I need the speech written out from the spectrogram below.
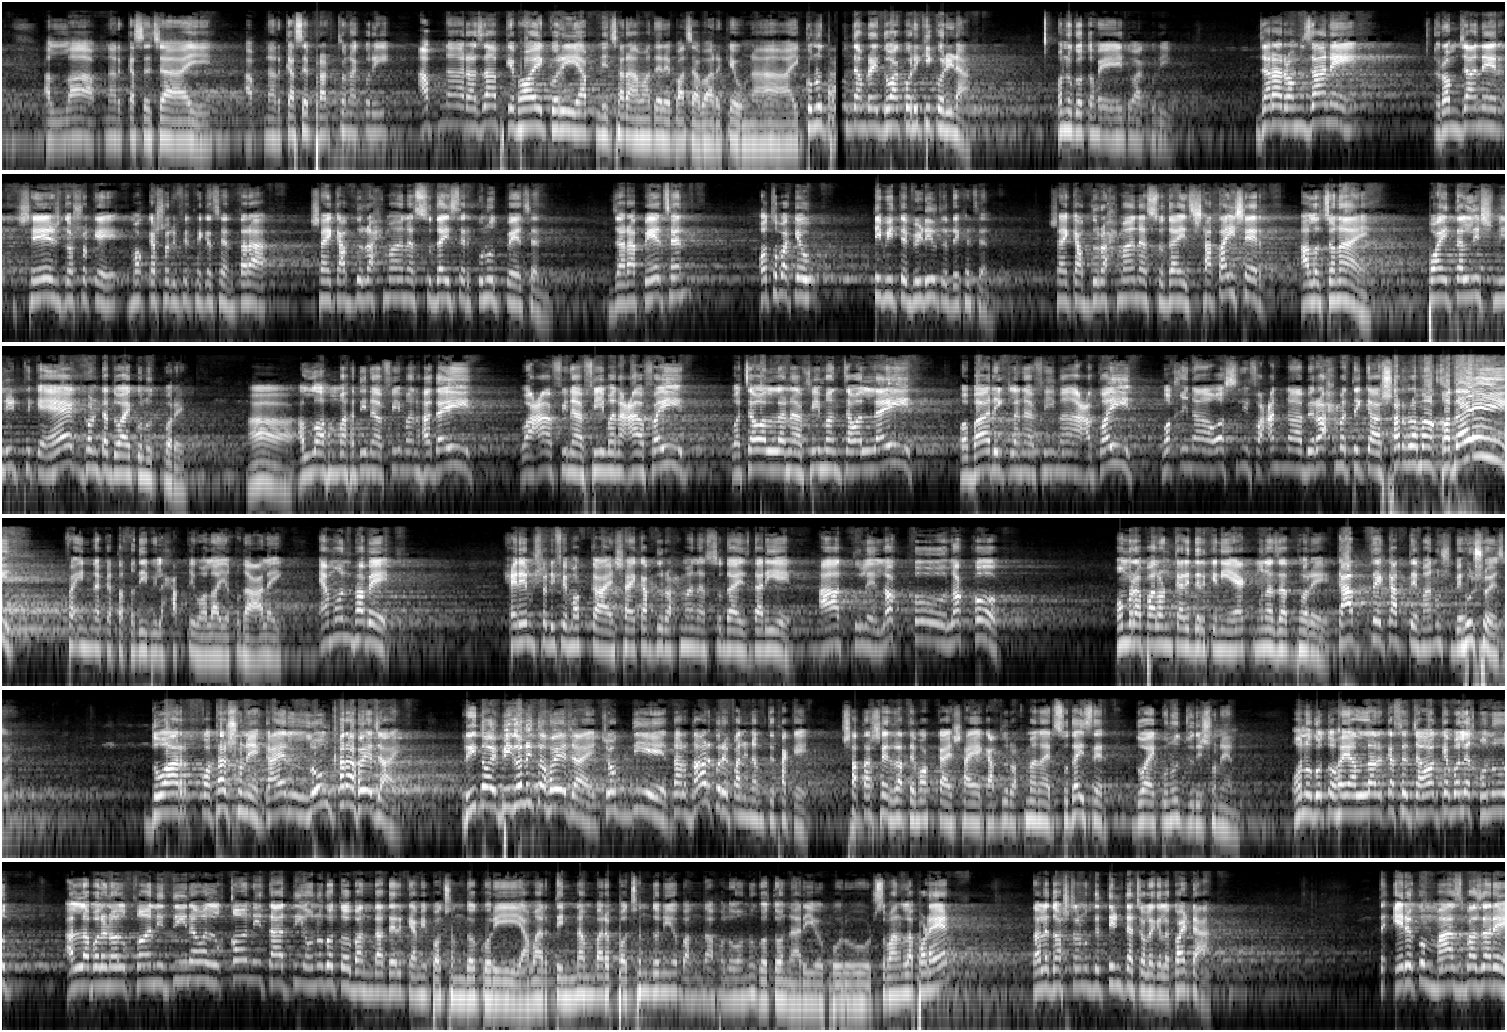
আল্লাহ আপনার কাছে চাই, আপনার কাছে প্রার্থনা করি আপনার আজাবকে ভয় করি, আপনি ছাড়া আমাদের বাঁচাবার কেউ নাই। কোন মধ্যে আমরা এই দোয়া করি, কি করি না? অনুগত হয়ে এই দোয়া করি। যারা রমজানে, রমজানের শেষ দশকে মক্কা শরীফে থেকেছেন, তারা শাইখ আব্দুর রহমান সুদাইসের কুনুত পেয়েছেন। যারা পেয়েছেন, অথবা কেউ টিভিতে, ভিডিওতে দেখেছেন, শাইখ আব্দুর রহমান সুদাইস সাতাইশের আলোচনায় পঁয়তাল্লিশ মিনিট থেকে এক ঘণ্টা দোয়ায় কুনুত পড়ে। আল্লাহ মাহদিনা ফিমান আফিনা ফিমান ফিমান বারিক লানা ফিমা আন্না আলাইক। এমন ভাবে হেরেম শরীফে মক্কায় শায়েখ আব্দুর রহমান সুদাইস দাঁড়িয়ে হাত তুলে লক্ষ লক্ষ ওমরা পালনকারীদেরকে নিয়ে এক মুনাজাত ধরে কাঁদতে কাঁদতে মানুষ বেহুশ হয়ে যায়। দোয়ার কথা শুনে গায়ের লোম খাড়া হয়ে যায়, হৃদয় বিগলিত হয়ে যায়, চোখ দিয়ে দাঁড় দাঁড় করে পানি নামতে থাকে। সাতাশের রাতে মক্কায় শায়েক আব্দুর রহমানের সুদাইসের দোয়ায় কুনুত যদি শোনেন, অনুগত হয়ে আল্লাহর কাছে যাওয়াকে বলে কুনুত। আল্লাহ বলেন অনুগত বান্দাদেরকে আমি পছন্দ করি। আমার তিন নাম্বার পছন্দনীয় বান্দা হলো অনুগত নারী ও পুরুষ। সুবহানাল্লাহ, পড়েন? তাহলে দশটার মধ্যে তিনটা চলে গেল, কয়টা? তো এরকম মাছ বাজারে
